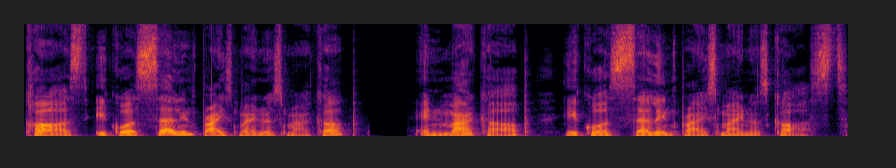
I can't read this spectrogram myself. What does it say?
cost equals selling price minus markup, and markup equals selling price minus cost.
